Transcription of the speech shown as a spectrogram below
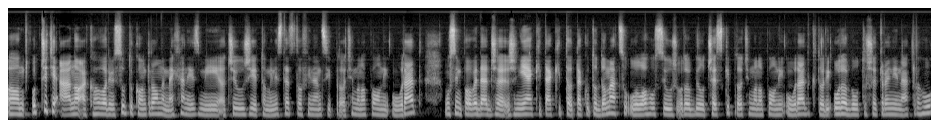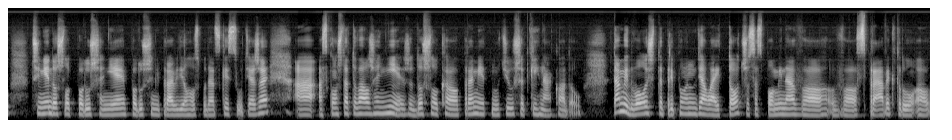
Um, určite áno, ako hovorím, sú tu kontrolné mechanizmy, či už je to ministerstvo financí protimonopolný úrad. Musím povedať, že, že nejaký takýto, takúto domácu úlohu si už urobil Český protimonopolný úrad, ktorý urobil to šetrenie na trhu, či nedošlo k porušenie, porušení pravidel hospodárskej súťaže a, a skonštatoval, že nie, že došlo k premietnutiu všetkých nákladov. Tam je dôležité pripomenúť ale aj to, čo sa spomína v, v správe, ktorú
